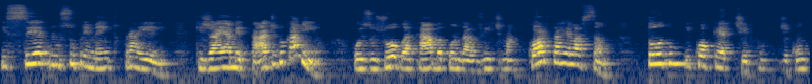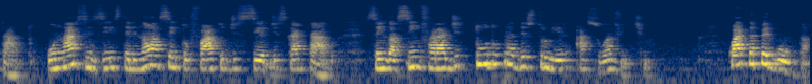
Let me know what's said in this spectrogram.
e ser um suprimento para ele, que já é a metade do caminho, pois o jogo acaba quando a vítima corta a relação, todo e qualquer tipo de contato. O narcisista ele não aceita o fato de ser descartado. Sendo assim, fará de tudo para destruir a sua vítima. Quarta pergunta:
